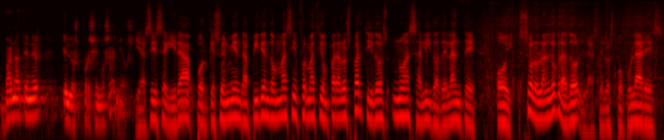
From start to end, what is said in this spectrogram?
van a tener en los próximos años. Y así seguirá porque su enmienda pidiendo más información para los partidos no ha salido adelante. Hoy solo lo han logrado las de los populares.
